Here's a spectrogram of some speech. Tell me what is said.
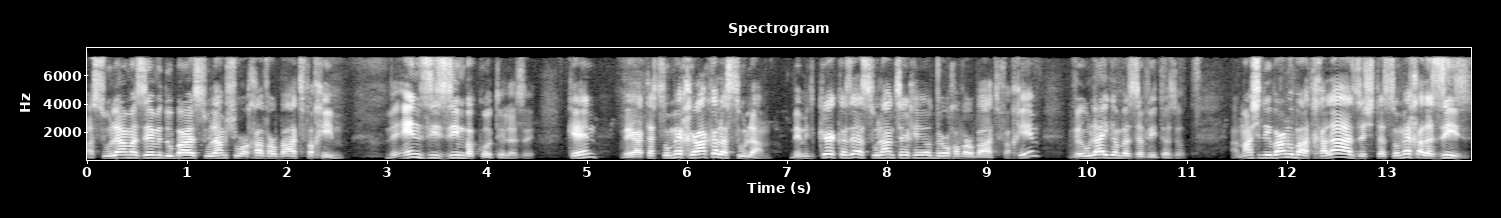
הסולם הזה מדובר על סולם שהוא רחב ארבעה טפחים, ואין זיזים בכותל הזה, כן? ואתה סומך רק על הסולם. במקרה כזה הסולם צריך להיות ברוחב ארבעה טפחים, ואולי גם בזווית הזאת. מה שדיברנו בהתחלה זה שאתה סומך על הזיז.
